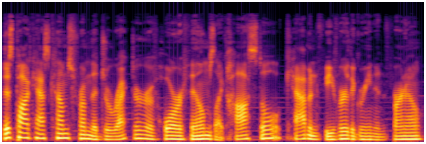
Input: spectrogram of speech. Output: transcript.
this podcast comes from the director of horror films like hostel cabin fever the green inferno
